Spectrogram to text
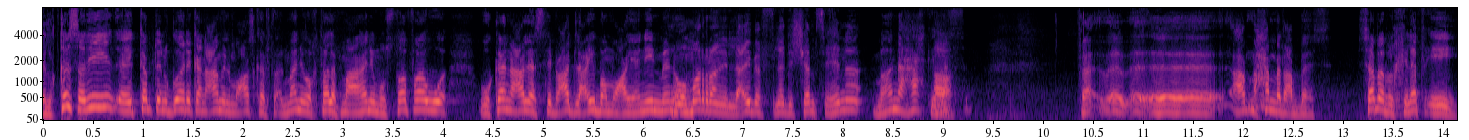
القصة دي الكابتن الجوهري كان عامل معسكر في ألمانيا واختلف مع هاني مصطفى و... وكان على استبعاد لعيبة معينين منهم. مرن اللعيبة في نادي الشمس هنا؟ ما أنا هحكي آه. بس. ف آه، آه، آه، محمد عباس. سبب الخلاف إيه؟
